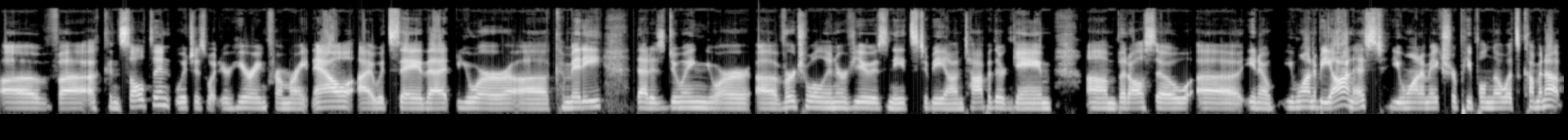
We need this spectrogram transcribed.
of uh, a consultant, which is what you're hearing from right now, I would say that your uh, committee that is doing your uh, virtual interviews needs to be on top of their game, um, but also you know you want to be honest. You want to make sure people know what's coming up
